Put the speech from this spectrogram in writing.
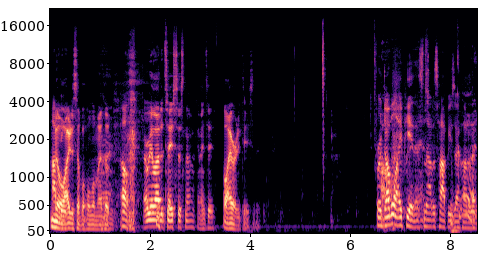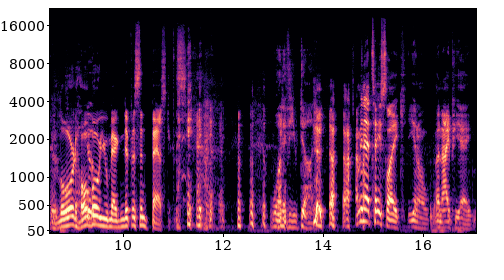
No. I just have a hole in my lip. Oh, Are we allowed to taste this now? Can I taste? Oh, I already tasted it. for a double IPA, that's not as hoppy as I thought it would be. Lord Hobo, you magnificent bastards. What have you done? I mean, that tastes like you know an IPA.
